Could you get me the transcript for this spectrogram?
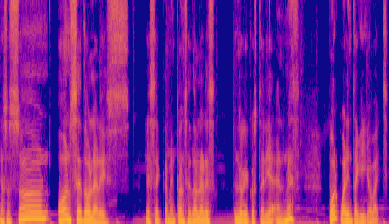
Esos son 11 dólares. Exactamente, 11 dólares es lo que costaría al mes por 40 gigabytes.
